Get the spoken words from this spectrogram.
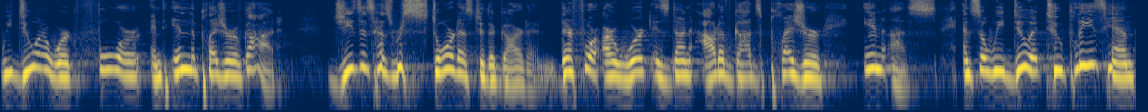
we do our work for and in the pleasure of God. Jesus has restored us to the garden. Therefore, our work is done out of God's pleasure in us. And so we do it to please Him,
